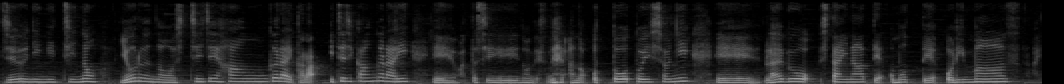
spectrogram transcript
12日の夜の7時半ぐらいから1時間ぐらい、えー、私のですね あの夫と一緒に、えライブをしたいなって思っております、はい、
